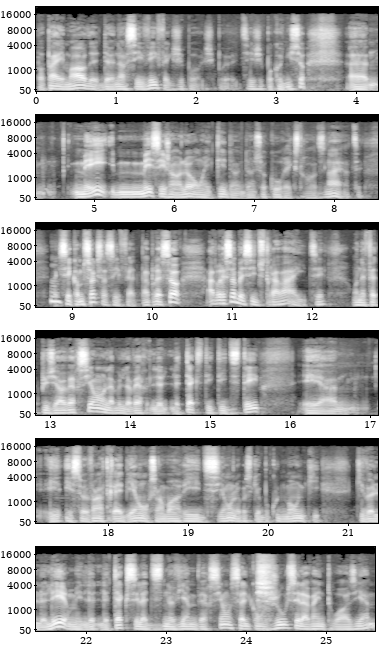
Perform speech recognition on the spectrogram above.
Papa est mort d'un ACV, fait que j'ai pas, j'ai pas, j'ai pas connu ça. Euh, mais, mais ces gens-là ont été d'un secours extraordinaire. Hum. C'est comme ça que ça s'est fait. après ça, après ça, ben, c'est du travail. On a fait plusieurs versions. Le, le, texte est édité. Et, euh, et, et, se vend très bien. On s'en va en réédition là, parce qu'il y a beaucoup de monde qui, qui veulent le lire, mais le, le texte, c'est la 19e version. Celle qu'on joue, c'est la 23e.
